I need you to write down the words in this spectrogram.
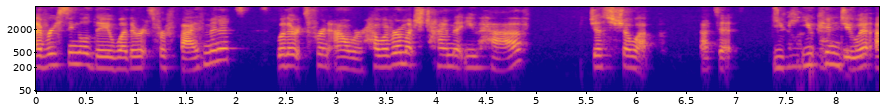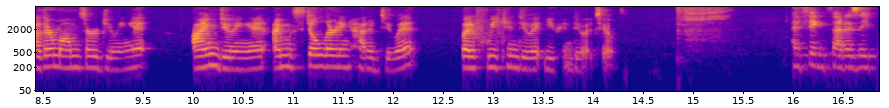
every single day, whether it's for five minutes, whether it's for an hour, however much time that you have, just show up. That's it. You, you that. can do it. Other moms are doing it. I'm doing it. I'm still learning how to do it. But if we can do it, you can do it too. I think that is a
